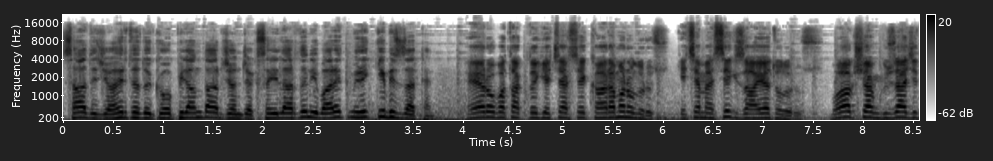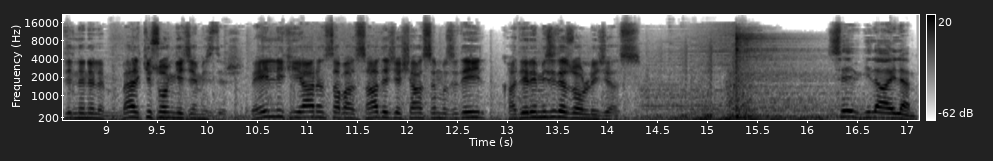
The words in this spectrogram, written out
sadece haritadaki o planda harcanacak sayılardan ibaret mürekkebiz zaten. Eğer o bataklığı geçersek kahraman oluruz. Geçemezsek zayiat oluruz. Bu akşam güzelce dinlenelim. Belki son gecemizdir. Belli ki yarın sabah sadece şansımızı değil, kaderimizi de zorlayacağız. Sevgili ailem,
